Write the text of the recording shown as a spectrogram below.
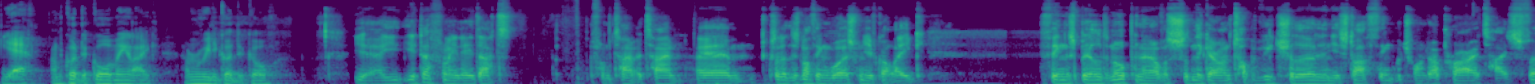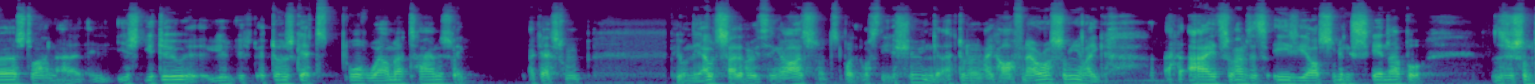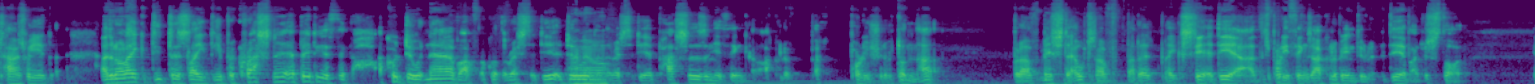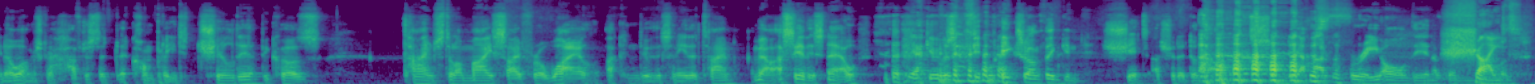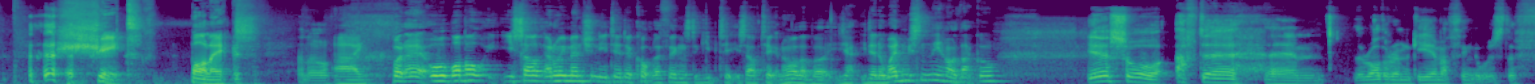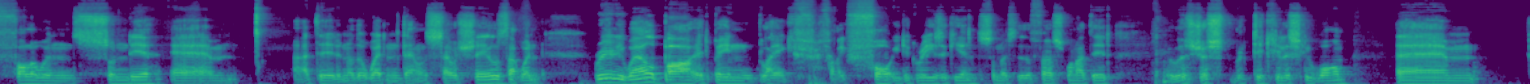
yeah, I'm good to go. Me like I'm really good to go. Yeah, you, you definitely need that from time to time. Um, because there's nothing worse when you've got like things building up and then all of a sudden they get on top of each other and you start to think which one do I prioritize first One, and you, you do you, it does get overwhelming at times like I guess from people on the outside they probably think oh what, what's the issue? You can get that done in like half an hour or something you're like I sometimes it's easy or something saying that but there's just sometimes where you I don't know, like, do- does like do you procrastinate a bit? Do you think oh, I could do it now, but I've, I've got the rest of the day to do it, and the rest of the day passes, and you think oh, I could have, I probably should have done that, but I've missed out, and I've had a like state a day. There's probably things I could have been doing at the day, but I just thought, you know what, I'm just gonna have just a, a complete chill day because time's still on my side for a while. I can do this any other time. I mean, I, I say this now. Yeah. Give us a few weeks where I'm thinking, shit, I should have done that on Sunday. I had free all day, and I've done Shite. Shit. Bollocks. I know. Aye. But uh, oh, what about yourself? I know you mentioned you did a couple of things to keep take yourself taken over, but you, you did a wedding recently. How did that go? Yeah, so after um, the Rotherham game, I think it was the following Sunday, um, I did another wedding down South Shields. That went really well, but it'd been like like 40 degrees again, similar to the first one I did. It was just ridiculously warm. Um,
